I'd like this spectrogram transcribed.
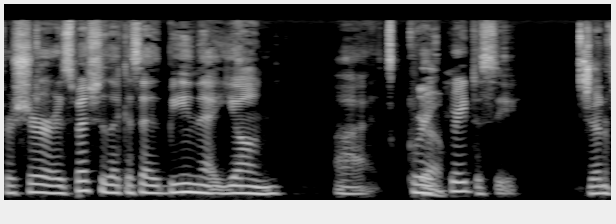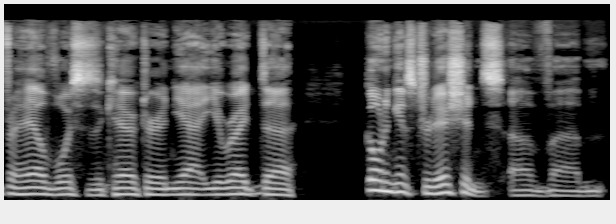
for sure especially like i said being that young uh it's great Yeah. great to see Jennifer Hale voices a character, and yeah, you're right. Uh, going against traditions of um,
